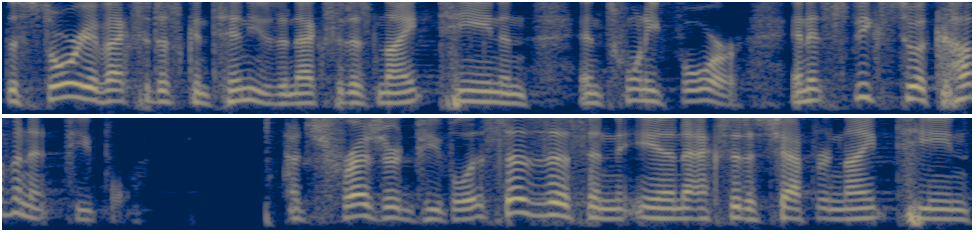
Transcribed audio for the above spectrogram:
the story of Exodus continues in Exodus 19 and, and 24, and it speaks to a covenant people, a treasured people. It says this in, in Exodus chapter 19,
